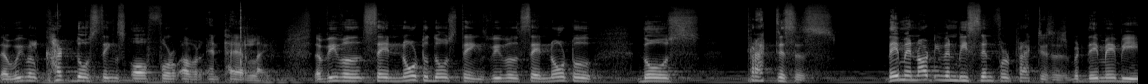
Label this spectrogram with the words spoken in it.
that we will cut those things off for our entire life. That we will say no to those things. We will say no to those practices. They may not even be sinful practices, but they may be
